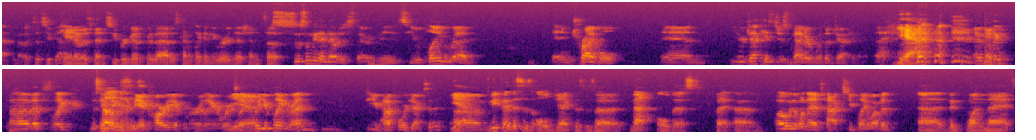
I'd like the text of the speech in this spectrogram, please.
I don't know, it's just super. Yeah. Kato has been super good for that It's kind of like a newer addition. So, So something I noticed there is Mhm. you're playing red and tribal, and your deck is just better with a jack in it. Yeah. I think uh, that's like the same Oh, thing as like the Akaria from earlier, where it's Yeah. like, oh, you're playing red. Do you have four jacks in it? yeah. Um, to be fair, this is old Jack. This is uh, not oldest, but um, oh, the one that attacks, you play weapon. uh, the one that,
